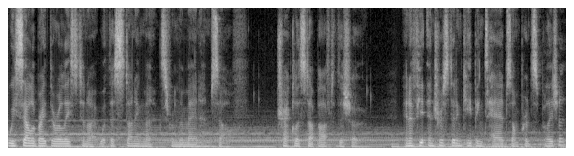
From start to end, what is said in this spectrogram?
We celebrate the release tonight with a stunning mix from the man himself. Tracklist up after the show. And if you're interested in keeping tabs on Prince of Pleasure,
